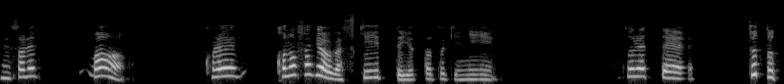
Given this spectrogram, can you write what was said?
ね、それは、これ、この作業が好きって言ったときに、それって、ずっと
